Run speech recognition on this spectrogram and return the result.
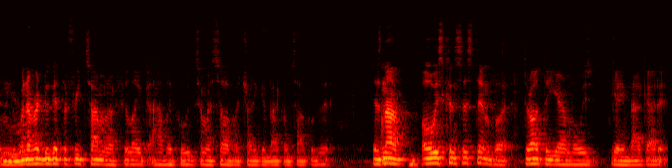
And whenever I do get the free time and I feel like I have like a week to myself, I try to get back on top of it. It's not always consistent, but throughout the year, I'm always getting back at it.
